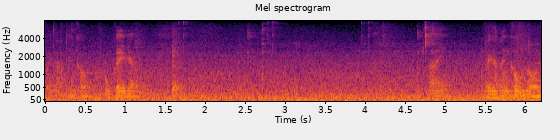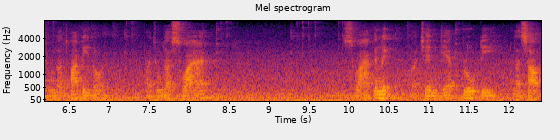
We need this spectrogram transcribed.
Backup thành công. Ok chưa? Đây backup thành công rồi chúng ta thoát đi thôi. Và chúng ta xóa xóa cái nick ở trên cái upload đi là xong.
